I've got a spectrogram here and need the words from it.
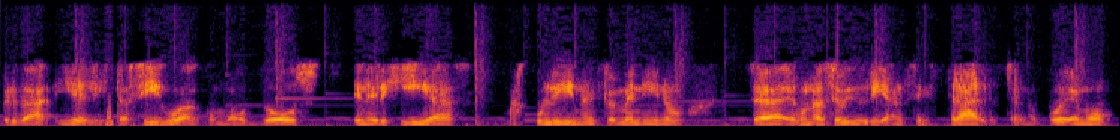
¿verdad? Y el istasigua como dos energías, masculina y femenino, o sea, es una sabiduría ancestral, o sea, no podemos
